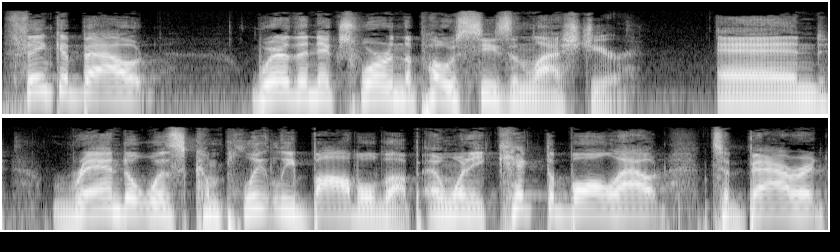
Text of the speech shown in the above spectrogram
think about where the Knicks were in the postseason last year. And Randle was completely bobbled up. And when he kicked the ball out to Barrett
